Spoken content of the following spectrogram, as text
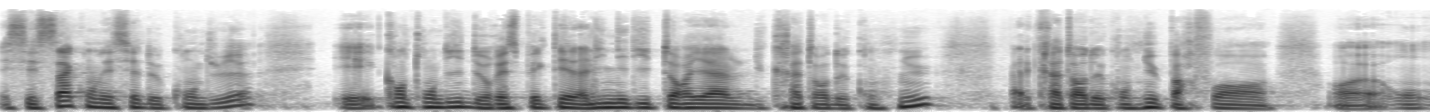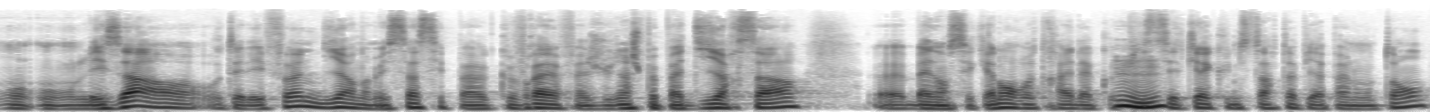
Et c'est ça qu'on essaie de conduire. Et quand on dit de respecter la ligne éditoriale du créateur de contenu, bah, le créateur de contenu, parfois, euh, on, on- on les a hein, au téléphone, dire, non, mais ça, c'est pas que vrai. Enfin, Julien, je peux pas dire ça. Euh, bah, dans ces cas-là, on retravaille la copie. Mhm. C'est le cas avec une startup il y a pas longtemps.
